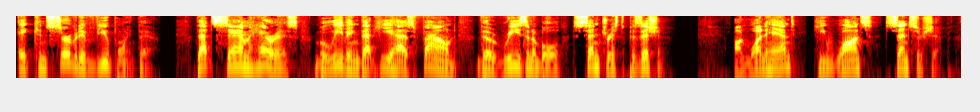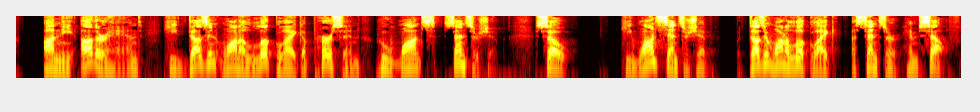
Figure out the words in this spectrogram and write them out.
a conservative viewpoint there. That's Sam Harris believing that he has found the reasonable centrist position. On one hand, he wants censorship. On the other hand, he doesn't want to look like a person who wants censorship. So he wants censorship, but doesn't want to look like a censor himself.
